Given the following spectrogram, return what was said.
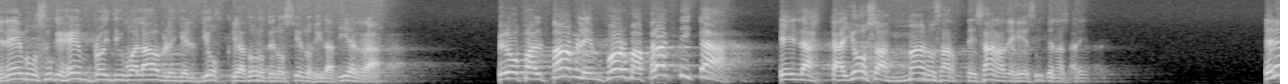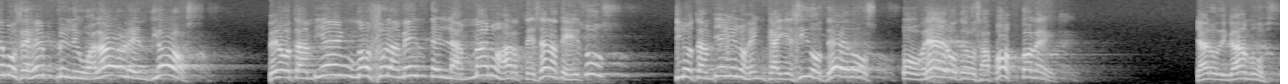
Tenemos un ejemplo inigualable en el Dios creador de los cielos y la tierra, pero palpable en forma práctica en las callosas manos artesanas de Jesús de Nazaret. Tenemos ejemplo inigualable en Dios, pero también no solamente en las manos artesanas de Jesús, sino también en los encallecidos dedos obreros de los apóstoles. Ya no digamos,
